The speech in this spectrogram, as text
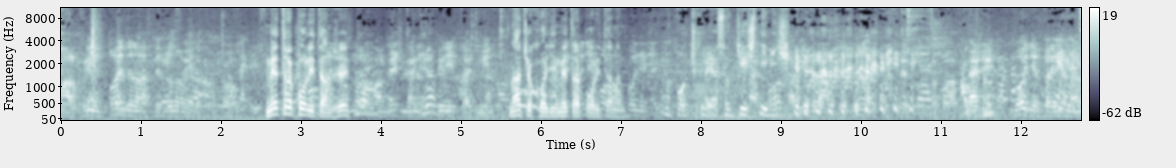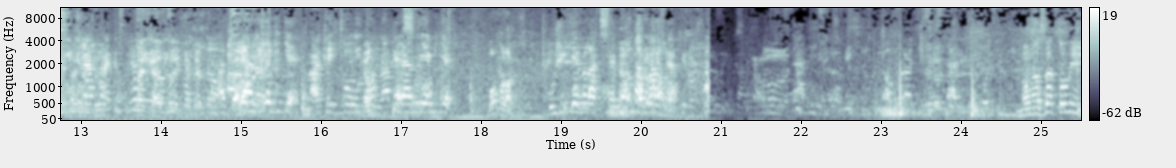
mal prísť o 11. do Nových Metropolitan, že? mal meškanie 40 minút. Na čo chodí Metropolitanom? No počkaj, ja som tiež tými. Takže pôjdem prejsť na hranicu, taká budete A teraz je kde? A keď boli tam na Teraz je kde? Vo vlaku. Už ide vlak sem. No na za to my.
